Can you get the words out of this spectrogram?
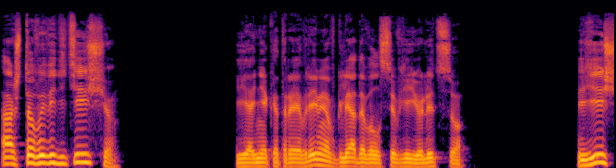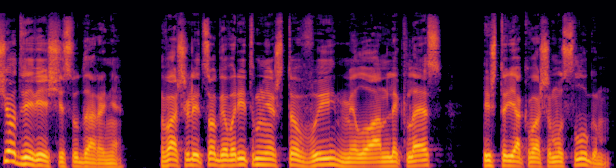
«А что вы видите еще?» Я некоторое время вглядывался в ее лицо. «Еще две вещи, сударыня. Ваше лицо говорит мне, что вы, Мелуан Леклес, и что я к вашим услугам».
